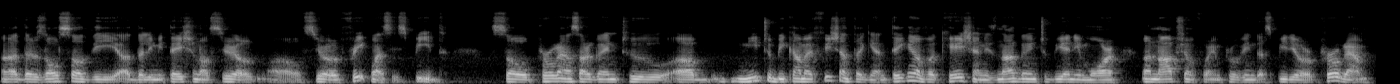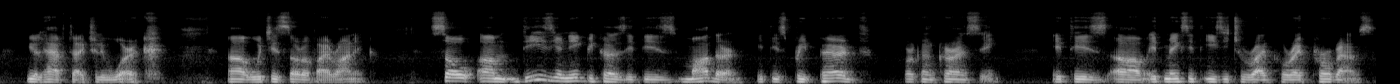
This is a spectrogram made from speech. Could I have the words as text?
Uh, there's also the uh, the limitation of serial uh, serial frequency speed. So programs are going to uh, need to become efficient again. Taking a vacation is not going to be anymore an option for improving the speed of your program. You'll have to actually work, uh, which is sort of ironic. So um, D is unique because it is modern. It is prepared for concurrency. It is it makes it easy to write correct programs.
